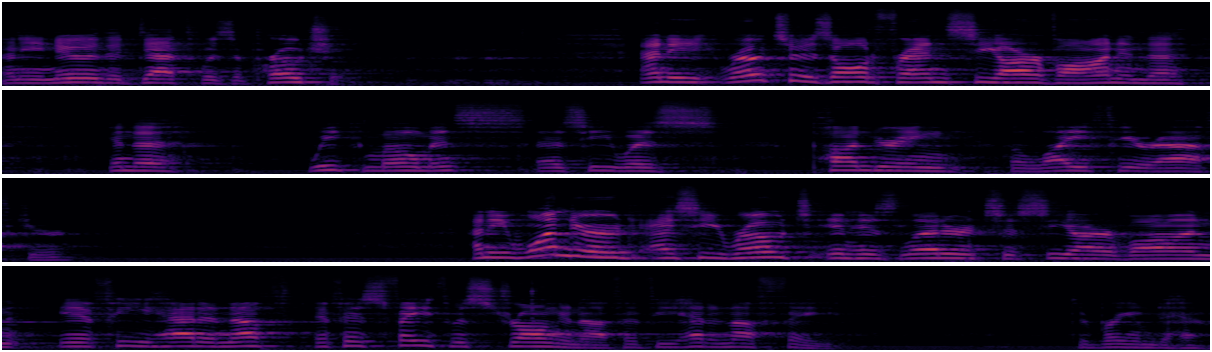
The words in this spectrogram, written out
and he knew that death was approaching. And he wrote to his old friend C.R. Vaughan in the in the weak moments as he was pondering the life hereafter. And he wondered as he wrote in his letter to C.R. Vaughan if he had enough, if his faith was strong enough, if he had enough faith to bring him to heaven.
